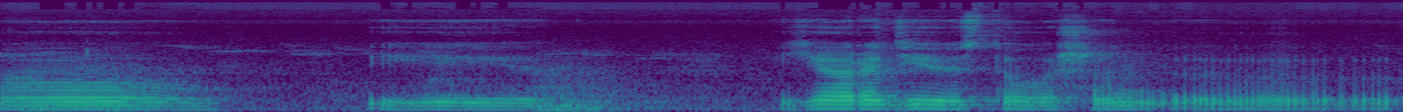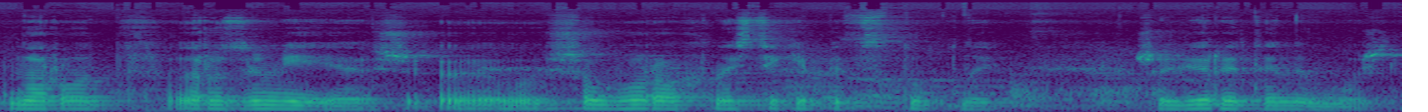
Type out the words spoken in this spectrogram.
А, і я радію з того, що е, народ розуміє, е, що ворог настільки підступний, що вірити не можна.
